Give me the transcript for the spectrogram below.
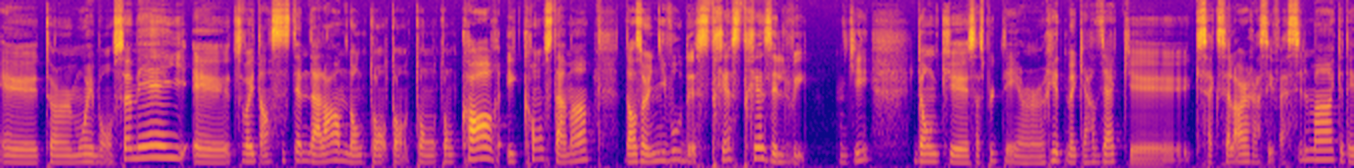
euh, t'as un moins bon sommeil, tu vas être en système d'alarme, donc ton corps est constamment dans un niveau de stress très élevé. OK? Donc, euh, ça se peut que tu aies un rythme cardiaque euh, qui s'accélère assez facilement, que tu aies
